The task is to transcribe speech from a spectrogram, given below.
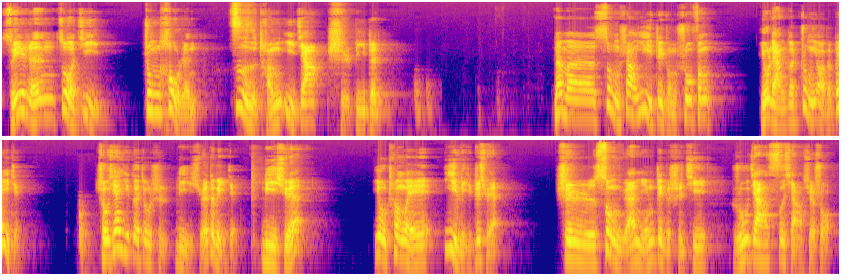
随人作记，忠后人，自成一家，始逼真。那么宋尚义这种书风有两个重要的背景，首先一个就是理学的背景，理学又称为义理之学，是宋元明这个时期儒家思想学说。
